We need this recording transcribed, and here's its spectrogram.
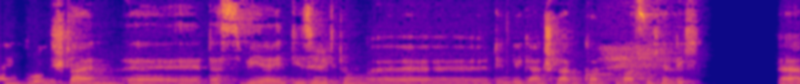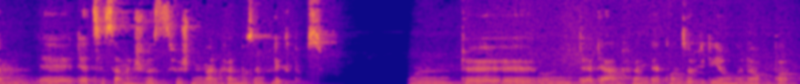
ein Grundstein, äh, dass wir in diese Richtung äh, den Weg einschlagen konnten, war sicherlich ähm, äh, der Zusammenschluss zwischen Manfernbus und Flixbus und, äh, und der Anfang der Konsolidierung in Europa.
